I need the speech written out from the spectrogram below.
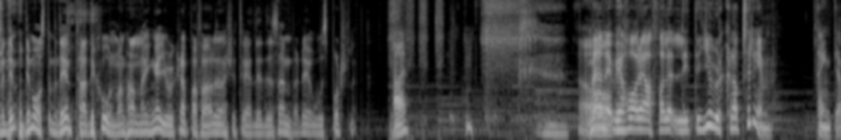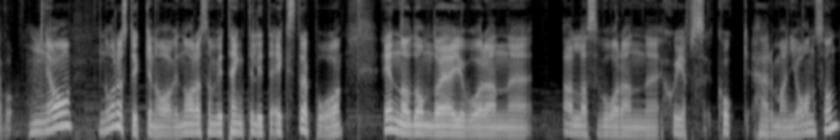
men det, det måste, men det är en tradition. Man handlar inga julklappar före den 23 december. Det är osportsligt. Nej. Ja. Men vi har i alla fall lite julklappsrim. Tänkte jag på. Mm, Ja, några stycken har vi. Några som vi tänkte lite extra på. En av dem då är ju våran, eh, allas våran eh, chefskock Herman Jansson.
